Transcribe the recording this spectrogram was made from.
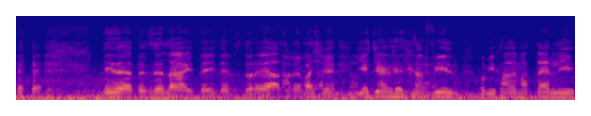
Diesel, benzyna i te inne bzdury, a sobie właśnie jedziemy na film o Michale Materli.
